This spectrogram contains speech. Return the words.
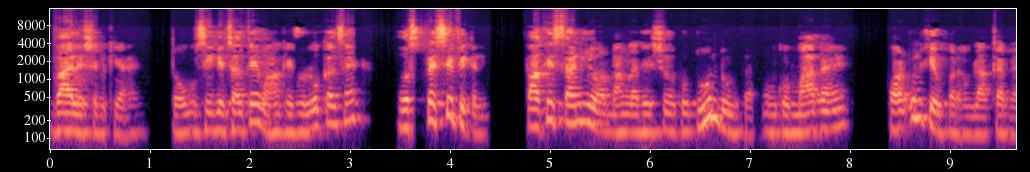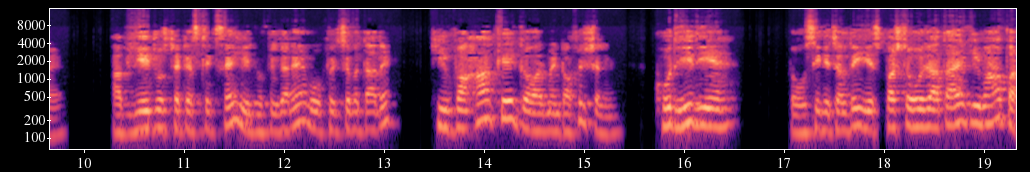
वायलेशन किया है। तो उसी के चलते वहाँ के जो लोकल्स हैं, वो स्पेसिफिकली पाकिस्तानी और बांग्लादेशियों को ढूंढ ढूंढ कर उनको मार रहे हैं और उनके ऊपर हमला कर रहे हैं। अब ये जो स्टेटिस्टिक्स हैं, ये जो फिगर हैं, वो फिर से बता दें कि वहाँ के गवर्नमेंट ऑफिशियल ने खुद ही दिए हैं। तो उसी के चलते ये स्पष्ट हो जाता है कि वहाँ पर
